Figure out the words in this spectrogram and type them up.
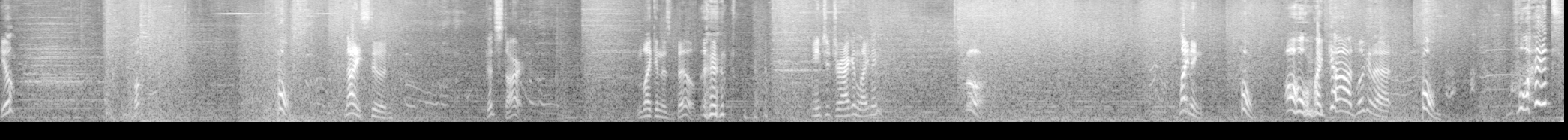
Heal. Oh. oh. Nice, dude. Good start. I'm liking this build. Ancient Dragon Lightning. Ugh. Lightning! Boom! Oh my god, look at that! Boom! What?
